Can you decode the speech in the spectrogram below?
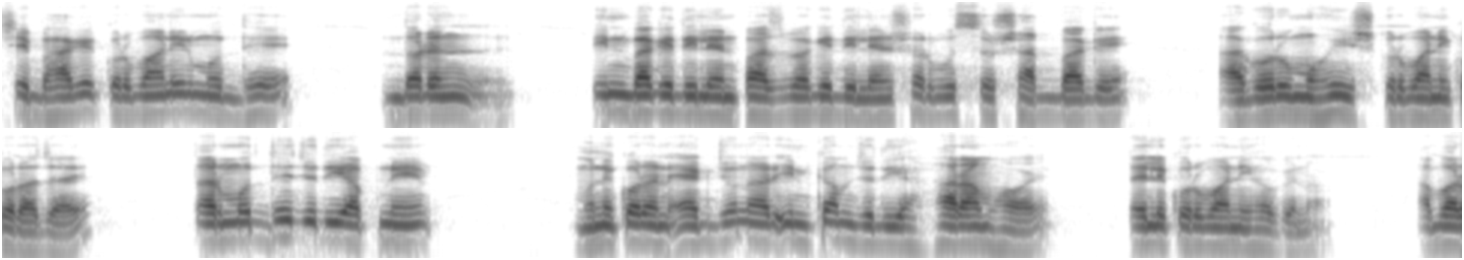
সেই ভাগে কোরবানির মধ্যে ধরেন তিন ভাগে দিলেন, পাঁচ ভাগে দিলেন, সর্বোচ্চ সাত ভাগে গরু মহিষ কোরবানি করা যায়। তার মধ্যে যদি আপনি মনে করেন একজন আর ইনকাম যদি হারাম হয়, তাইলে কোরবানি হবে না। আবার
